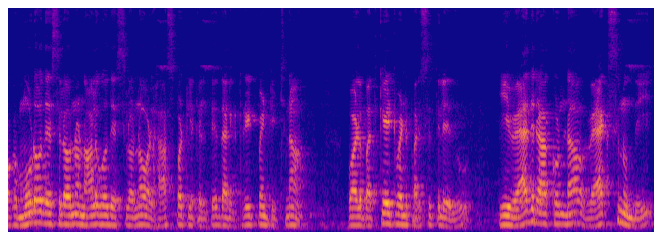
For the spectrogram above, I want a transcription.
ఒక మూడో దశలోనో నాలుగో దశలోనో వాళ్ళు హాస్పిటల్కి వెళ్తే దానికి ట్రీట్మెంట్ ఇచ్చినా వాళ్ళు బతికేటువంటి పరిస్థితి లేదు. ఈ వ్యాధి రాకుండా వ్యాక్సిన్ ఉంది.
